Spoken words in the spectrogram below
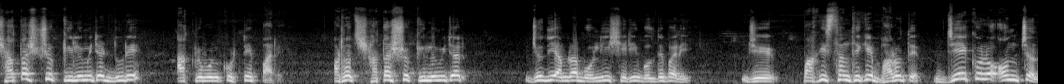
সাতাশশো কিলোমিটার দূরে আক্রমণ করতে পারে। অর্থাৎ সাতাশশো কিলোমিটার যদি আমরা বলি, সেটি বলতে পারি যে পাকিস্তান থেকে ভারতের যে কোনো অঞ্চল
